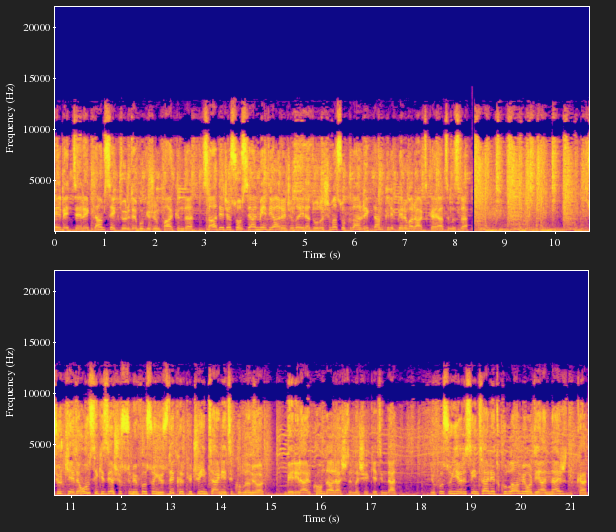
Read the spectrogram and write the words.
Elbette reklam sektörü de bu gücün farkında. Sadece sosyal medya aracılığıyla dolaşıma sokulan reklam klipleri var artık hayatımızda. Türkiye'de 18 yaş üstü nüfusun %43'ü interneti kullanıyor. Veriler Konda Araştırma Şirketi'nden. Nüfusun yarısı internet kullanmıyor diyenler dikkat.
